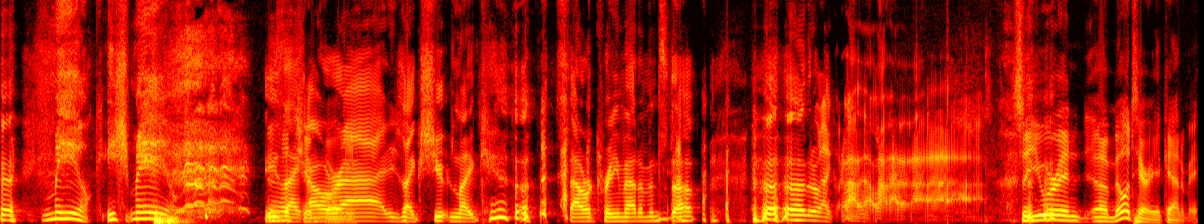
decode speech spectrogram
yeah. milk, it's milk. He's Oh, like, Jim all right. He's like shooting like sour cream at him and stuff. They're like, "La, la, la, la." So you were in uh, military academy.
